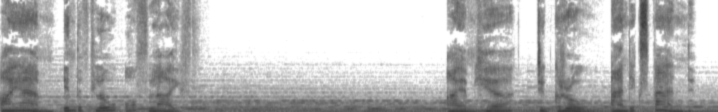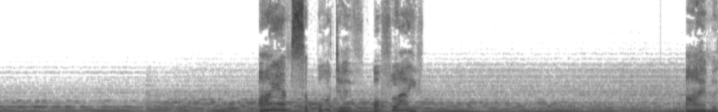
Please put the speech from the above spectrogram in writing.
I am in the flow of life. I am here to grow and expand. I am supportive of life. I am a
